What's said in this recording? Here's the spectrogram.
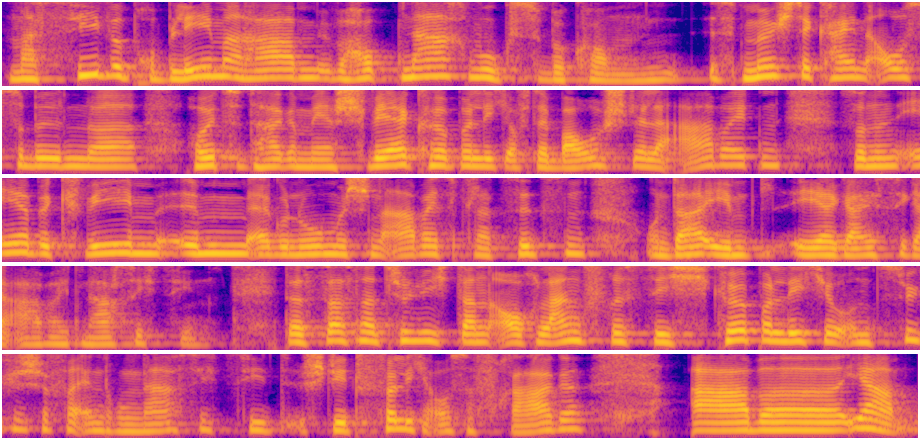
massive Probleme haben, überhaupt Nachwuchs zu bekommen. Es möchte kein Auszubildender heutzutage mehr schwerkörperlich auf der Baustelle arbeiten arbeiten, sondern eher bequem im ergonomischen Arbeitsplatz sitzen und da eben eher geistige Arbeit nach sich ziehen. Dass das natürlich dann auch langfristig körperliche und psychische Veränderungen nach sich zieht, steht völlig außer Frage. Aber ja,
